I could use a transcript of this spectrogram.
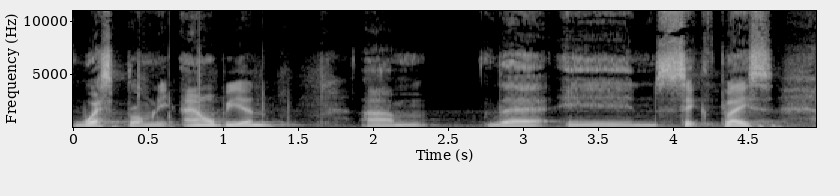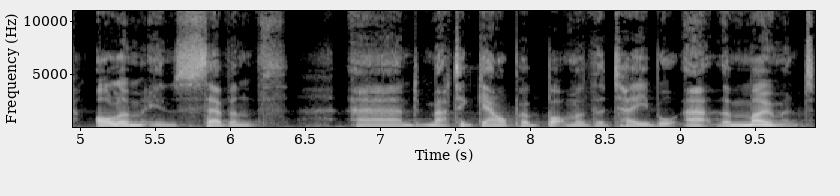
West Bromley Albion um, they're in sixth place, Olam in seventh, and Matagalpa bottom of the table at the moment.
